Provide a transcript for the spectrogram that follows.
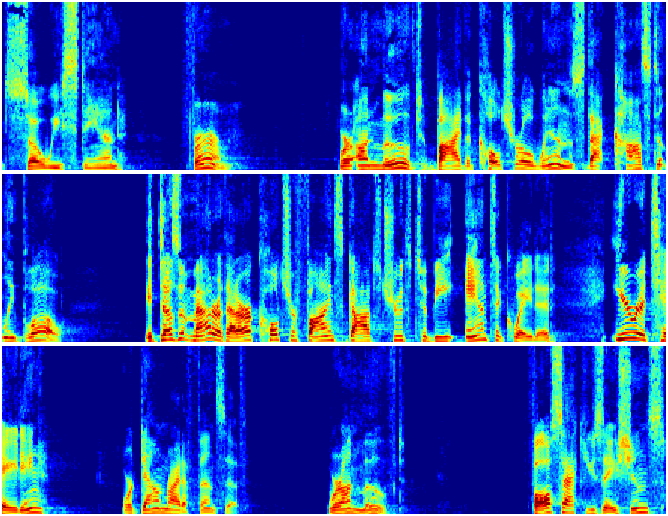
And so we stand firm. We're unmoved by the cultural winds that constantly blow. It doesn't matter that our culture finds God's truth to be antiquated, irritating, or downright offensive. We're unmoved. False accusations,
